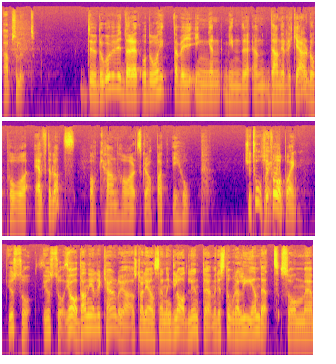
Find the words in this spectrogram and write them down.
Absolut. Du, då går vi vidare och då hittar vi ingen mindre än Daniel Ricciardo på elfte plats och han har skrapat ihop 22 poäng. 22 poäng. Just så. Just så. Ja, Daniel Ricciardo, ja, australiensaren, den gladlynte med det stora leendet som, eh,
